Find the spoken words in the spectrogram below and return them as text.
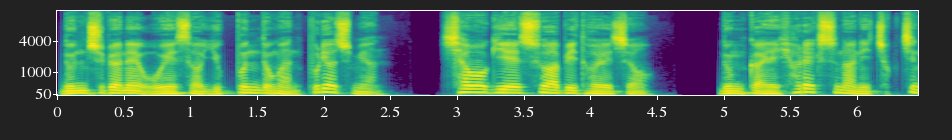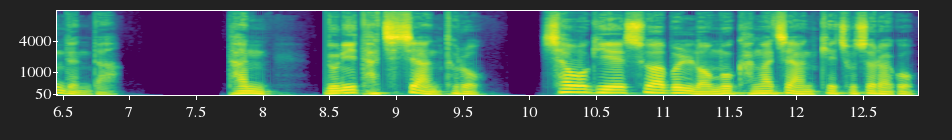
눈 주변에 5에서 6분 동안 뿌려주면 샤워기의 수압이 더해져 눈가의 혈액순환이 촉진된다. 단, 눈이 다치지 않도록 샤워기의 수압을 너무 강하지 않게 조절하고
